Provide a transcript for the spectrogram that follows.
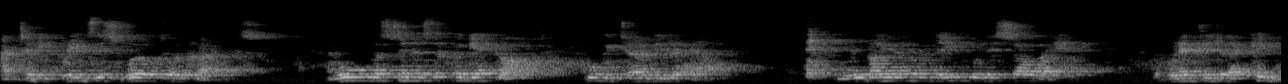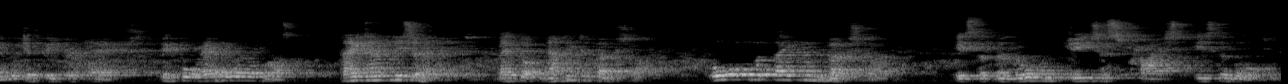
until he brings this world to a close. And all the sinners that forget God will be turned into hell they that are redeemed with this salvation but will enter into that kingdom which has been prepared before ever the world was. They don't deserve it. They've got nothing to boast of. All that they can boast of is that the Lord Jesus Christ is the Lord,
